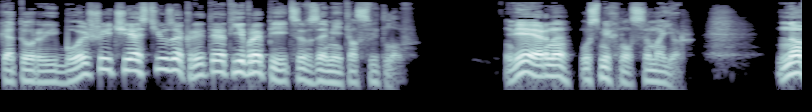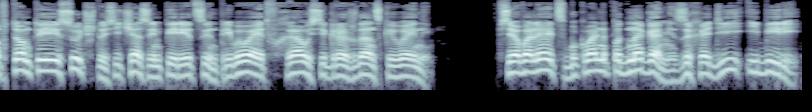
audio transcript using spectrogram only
которые большей частью закрыты от европейцев, заметил Светлов. Верно, усмехнулся майор. Но в том-то и суть, что сейчас империя Цин пребывает в хаосе гражданской войны. Все валяется буквально под ногами, заходи и бери.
